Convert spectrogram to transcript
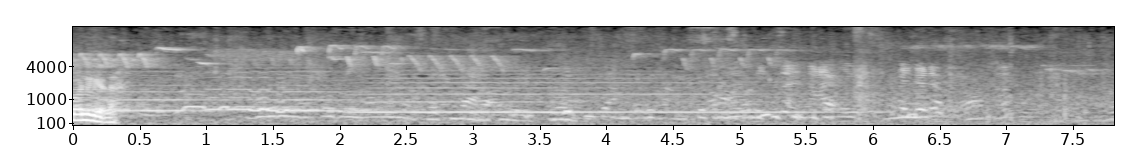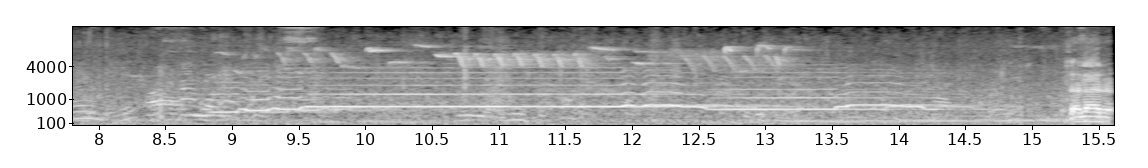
कोण गेला? चला रे.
